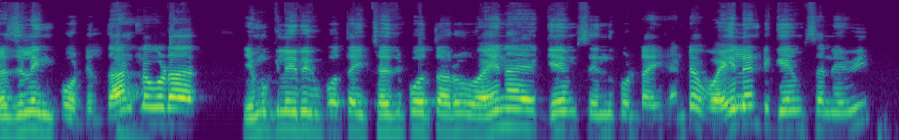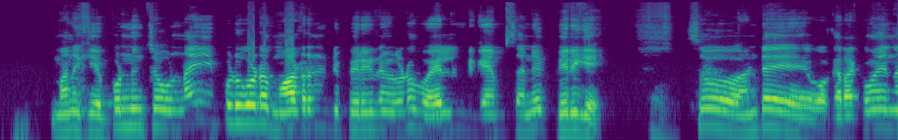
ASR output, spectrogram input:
రెజ్లింగ్ పోటీలు. దాంట్లో కూడా ఎముకలు ఇరిగిపోతాయి చచ్చిపోతారు అయినా గేమ్స్ ఎందుకు ఉంటాయి అంటే వైలెంట్ గేమ్స్ అనేవి మనకి ఎప్పటి నుంచో ఉన్నాయి. ఇప్పుడు కూడా మోడర్నిటీ పెరిగినా కూడా వైలెంట్ గేమ్స్ అనేవి పెరిగాయి. సో అంటే ఒక రకమైన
